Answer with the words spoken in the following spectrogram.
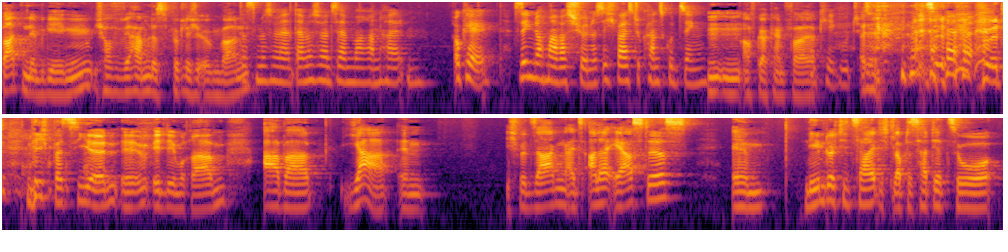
Button entgegen. Ich hoffe, wir haben das wirklich irgendwann. Das müssen wir, da müssen wir uns ja mal ranhalten. Okay, sing doch mal was Schönes. Ich weiß, du kannst gut singen. Mm, mm, auf gar keinen Fall. Okay, gut. Also, das wird nicht passieren äh, in dem Rahmen. Aber ja, ähm, ich würde sagen, als allererstes, ähm, nehmt euch die Zeit. Ich glaube, das hat jetzt so,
